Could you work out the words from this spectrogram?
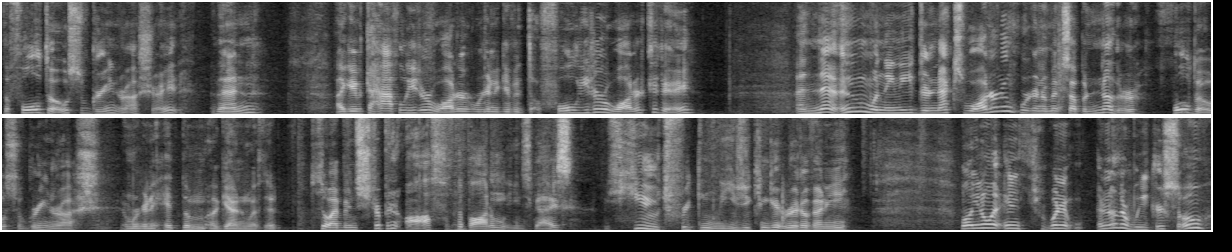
the full dose of Green Rush, right? Then I gave it the half a liter of water. We're going to give it a full liter of water today. And then when they need their next watering, we're going to mix up another full dose of Green Rush and we're going to hit them again with it. So I've been stripping off the bottom leaves, guys. These huge freaking leaves. You can get rid of any well, you know what? In when it, another week or so,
